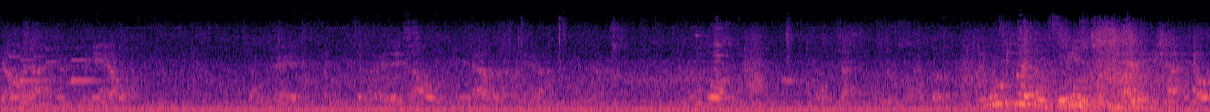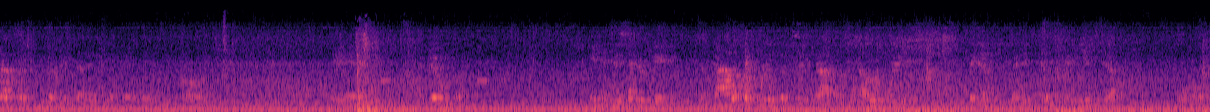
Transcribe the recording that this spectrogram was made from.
una obra genera o se aburre la belleza o generar de alguna manera un goce o quizás incluso al autor. Algún tipo de conocimiento. En la obra, por ejemplo, de esta de me pregunto, ¿es necesario que o sea, cada uno puede interpretar, o sea, cada uno puede tener diferentes experiencias o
